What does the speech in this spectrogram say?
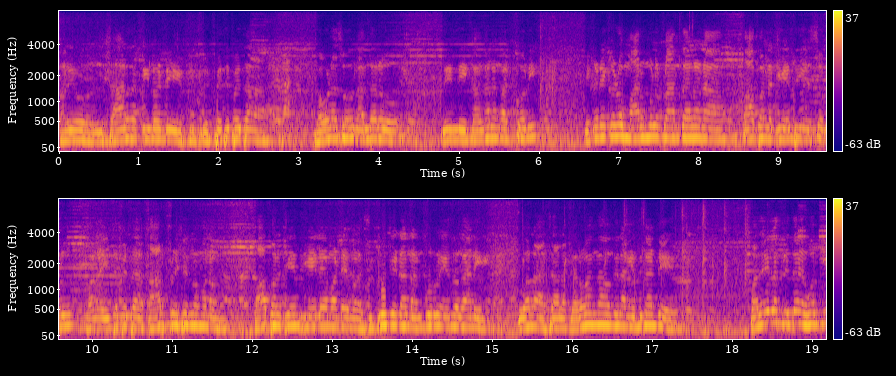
మరియు శారదకి ఇలాంటి పెద్ద పెద్ద గౌడ సోదరులు అందరూ దీన్ని కంకణం కట్టుకొని ఇక్కడెక్కడో మారుమూల ప్రాంతాలన పాపన్న జయంతి చేస్తున్నారు మన ఇంత పెద్ద కార్పొరేషన్లో మనం పాపన్న జయంతి చేయలేమంటే మన సిగ్గు చేయడానికి అనుకున్నారు ఏందో కానీ ఇవాళ చాలా గర్వంగా ఉంది నాకు. ఎందుకంటే పదేళ్ళ క్రితం ఎవరికి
